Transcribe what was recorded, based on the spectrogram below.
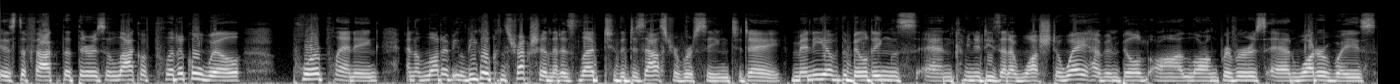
is the fact that there is a lack of political will poor planning, and a lot of illegal construction that has led to the disaster we're seeing today. Many of the buildings and communities that have washed away have been built on along rivers and waterways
